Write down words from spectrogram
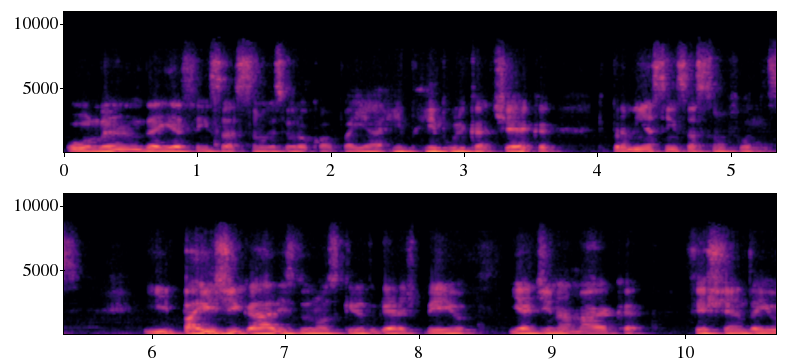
Holanda e a sensação dessa Eurocopa aí, a República Tcheca, que para mim é a sensação, foda-se. E País de Gales, do nosso querido Gareth Bale, e a Dinamarca fechando aí o,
